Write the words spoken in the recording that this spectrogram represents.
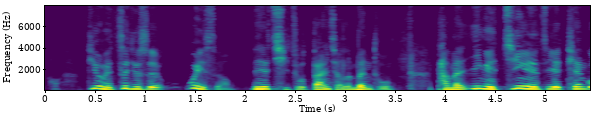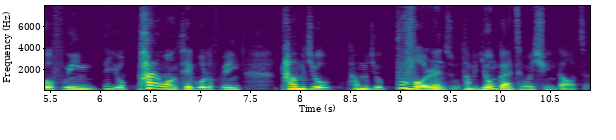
好，因为这就是为什么那些起初胆小的门徒，他们因为经历这些天国福音，有盼望天国的福音，他们就他们就不否认主，他们勇敢成为殉道者，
